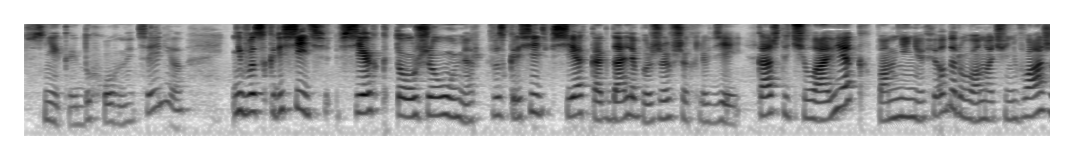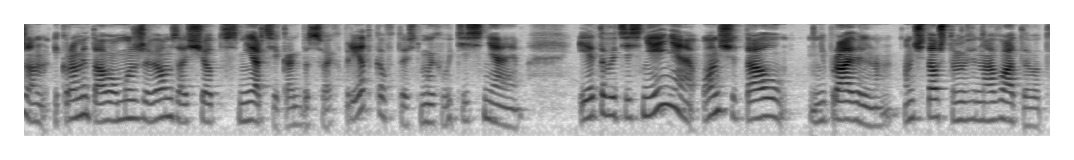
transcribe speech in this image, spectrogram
с некой духовной целью, и воскресить всех, кто уже умер, воскресить всех когда-либо живших людей. Каждый человек, по мнению Федорова, он очень важен, и кроме того, мы живем за счет смерти как бы своих предков, то есть мы их вытесняем. И это вытеснение он считал неправильным. Он считал, что мы виноваты вот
